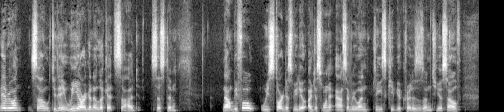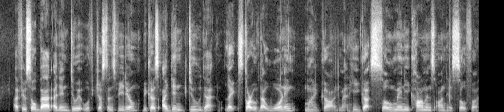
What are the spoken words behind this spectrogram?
Hey everyone, so today we are going to look at Saad system. Now before we start this video, I just want to ask everyone, please keep your criticism to yourself. I feel so bad I didn't do it with Justin's video because I didn't do that, like start with that warning. My god man, he got so many comments on his sofa.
